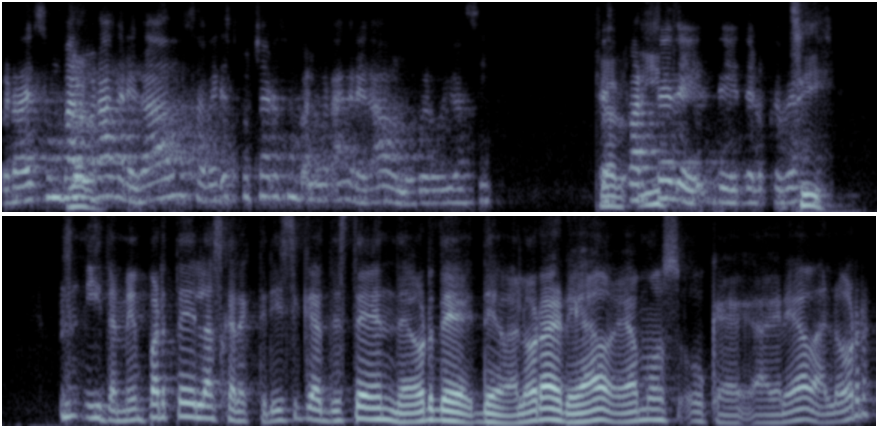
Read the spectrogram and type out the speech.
¿verdad? Es un valor agregado, saber escuchar es un valor agregado, lo veo yo así. Es parte de, de, lo que veo. Sí, y también parte de las características de este vendedor de, de, valor agregado, digamos, o que agrega valor,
